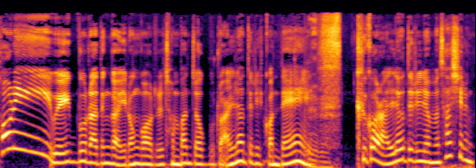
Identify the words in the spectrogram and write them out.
허리 웨이브라든가 이런 거를 전반적으로 알려드릴 건데 네네. 그걸 알려드리려면 사실은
